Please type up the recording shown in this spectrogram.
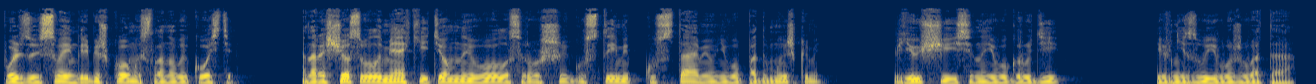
Пользуясь своим гребешком из слоновой кости, она расчесывала мягкие темные волосы, росшие густыми кустами у него под мышками, вьющиеся на его груди и внизу его живота.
